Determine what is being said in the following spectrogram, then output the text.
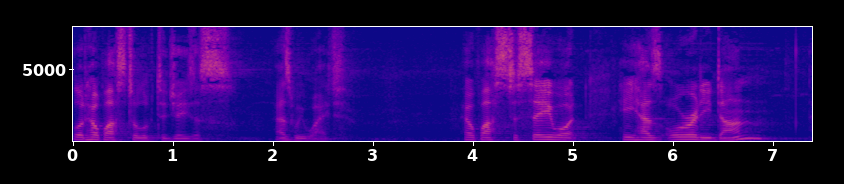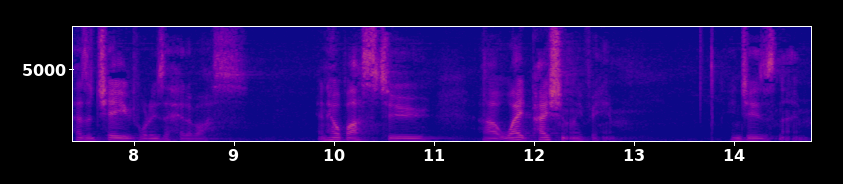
Lord, help us to look to Jesus as we wait. Help us to see what he has already done, has achieved what is ahead of us. And help us to uh, wait patiently for him. In Jesus' name.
